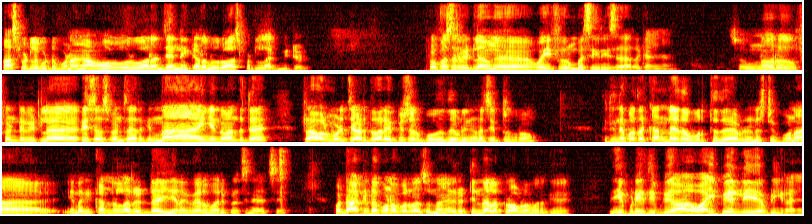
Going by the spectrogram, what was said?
ஹாஸ்பிட்டலுக்கு கூட்டு போனாங்க. அவன் ஒரு- வாரம் Chennai Cuddalore hospital admitted professor வீட்டில் அவங்க ஒய்ஃப் ரொம்ப சீரியஸாக இருக்காங்க. ஸோ இன்னொரு ஃப்ரெண்டு வீட்டில் எப்படி சஸ்பென்ஸாக இருக்குது நான் இங்கேருந்து வந்துட்டேன். ட்ராவல் முடிச்சு அடுத்த வாரம் எபிசோட் போகுது அப்படின்னு நினச்சிட்டு இருக்கிறோம். திடீர்னு பார்த்தா கண்ணில் ஏதோ ஊற்றுது அப்படின்னு நினச்சிட்டு போனால் எனக்கு கண்ணெல்லாம் ரெட் ஆகி எனக்கு வேறு மாதிரி பிரச்சனை ஆச்சு இப்போ டாக்டர்கிட்ட போன பிறகு தான் சொன்னாங்க ரெட்டினால ப்ராப்ளம் இருக்குது இது எப்படி இது இப்படி ஆக வாய்ப்பே இல்லையே அப்படிங்கிறாங்க.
